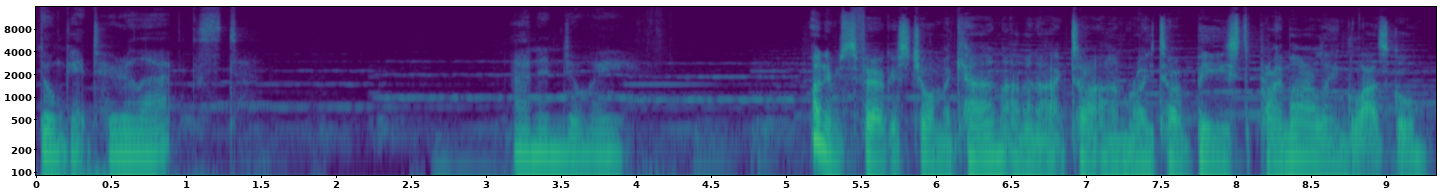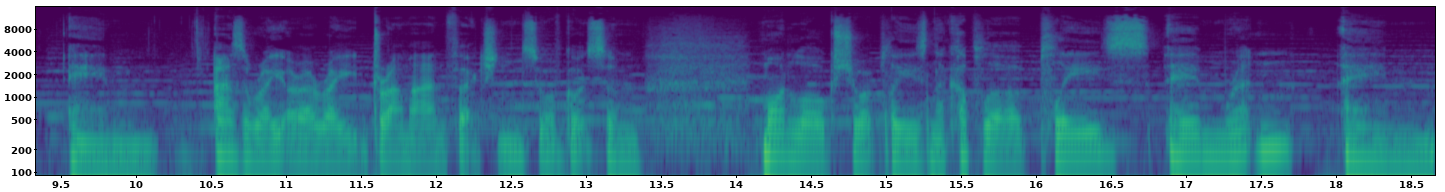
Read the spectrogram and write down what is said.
don't get too relaxed, and enjoy. My name is Fergus John McCann. I'm an actor and writer based primarily in Glasgow. Um, as a writer, I write drama and fiction, so I've got some monologues, short plays, and a couple of plays um, written. Um,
